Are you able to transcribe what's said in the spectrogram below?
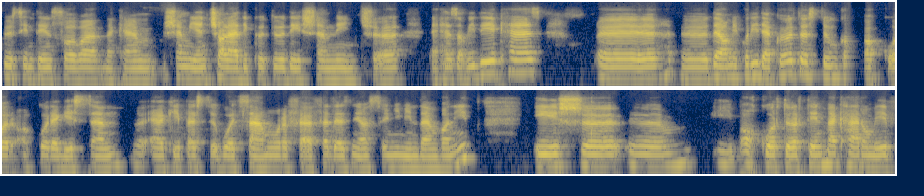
őszintén szólva nekem semmilyen családi kötődésem nincs ehhez a vidékhez, de amikor ide költöztünk, akkor, akkor egészen elképesztő volt számomra felfedezni azt, hogy mi minden van itt, és akkor történt meg három év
